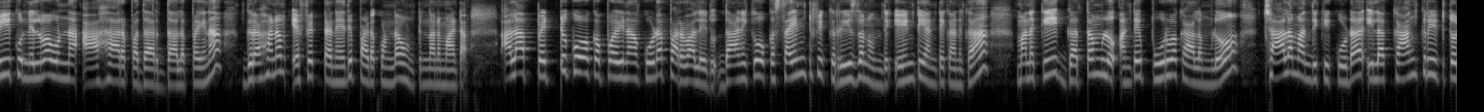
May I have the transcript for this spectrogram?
మీకు నిల్వ ఉన్న ఆహార పదార్థాల పైన గ్రహణం ఎఫెక్ట్ అనేది పడకుండా ఉంటుందన్నమాట. అలా పెట్టుకోకపోయినా కూడా పర్వాలేదు. దానికి ఒక సైంటిఫిక్ రీజన్ ఉంది. ఏంటి అంటే కనుక మనకి గతంలో అంటే పూర్వకాలంలో చాలామందికి కూడా ఇలా కాంక్రీట్తో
